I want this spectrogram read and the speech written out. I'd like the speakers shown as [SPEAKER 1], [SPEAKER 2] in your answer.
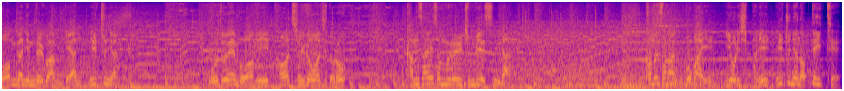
[SPEAKER 1] 모험가님들과 함께한 1주년. 모두의 모험이 더 즐거워지도록 감사의 선물을 준비했습니다. 검은 사막 모바일 2월 28일 1주년 업데이트.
